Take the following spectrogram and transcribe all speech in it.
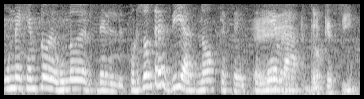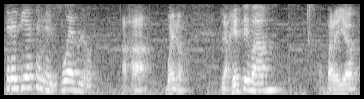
un ejemplo de uno del, del porque son tres días, ¿no? Que se celebra, Eh, creo que sí. tres días en el pueblo. Ajá. Bueno, la gente va para allá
